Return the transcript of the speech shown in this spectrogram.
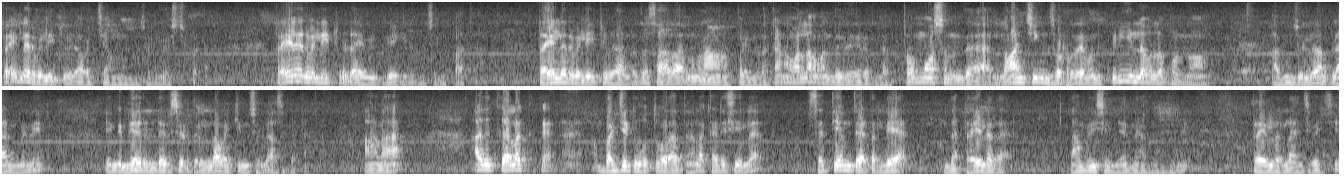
ட்ரெய்லர் வெளியீட்டு விழா வச்சாங்கன்னு சொல்லி யோசிச்சு பார்த்தேன். ட்ரெய்லர் வெளியீட்டு விழா எப்படி வைக்கிறதுன்னு சொல்லி பார்த்தேன். ட்ரெய்லர் வெளியீட்டு விழான்றது சாதாரணமாக நான் அப்போ என்னோடய கனவெல்லாம் வந்து இந்த ப்ரொமோஷன் இந்த லான்ச்சிங்னு சொல்கிறதே வந்து பெரிய லெவலில் பண்ணோம் அப்படின்னு சொல்லி தான் பிளான் பண்ணி எங்கள் நேர் இண்டர்ஸ் இடத்துல எல்லாம் வைக்கணும்னு சொல்லி ஆசைப்பட்டேன். ஆனால் அதுக்கெல்லாம் பட்ஜெட் ஒத்து வராததுனால கடைசியில் சத்யம் தேட்டர்லேயே இந்த ட்ரெய்லரை நான் போய் செஞ்சேன் என்ன அப்படின்னு சொல்லி ட்ரெய்லர் லான்ச் வச்சு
